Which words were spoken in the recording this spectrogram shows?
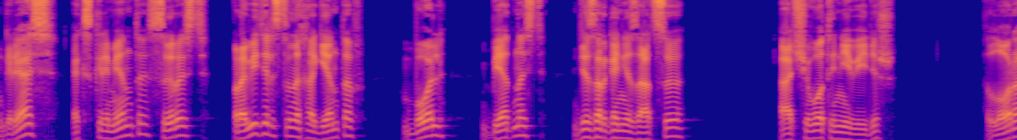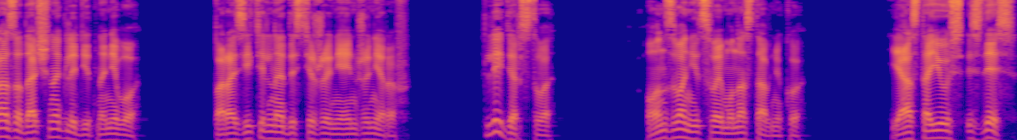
Грязь, экскременты, сырость, правительственных агентов, боль, бедность, дезорганизацию. А чего ты не видишь? Лора озадаченно глядит на него. Поразительное достижение инженеров. Лидерство. Он звонит своему наставнику. «Я остаюсь здесь.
